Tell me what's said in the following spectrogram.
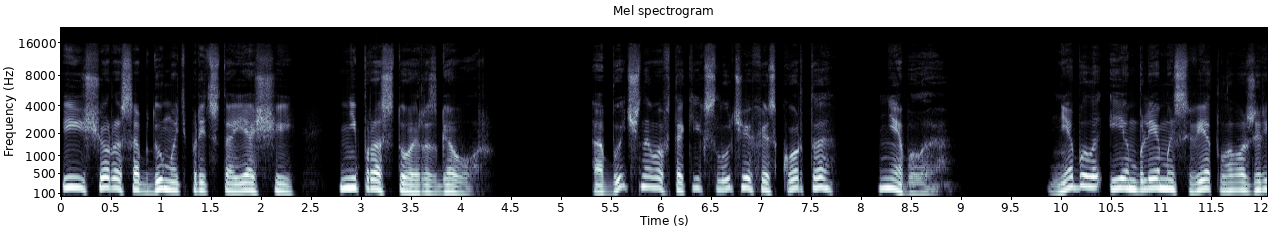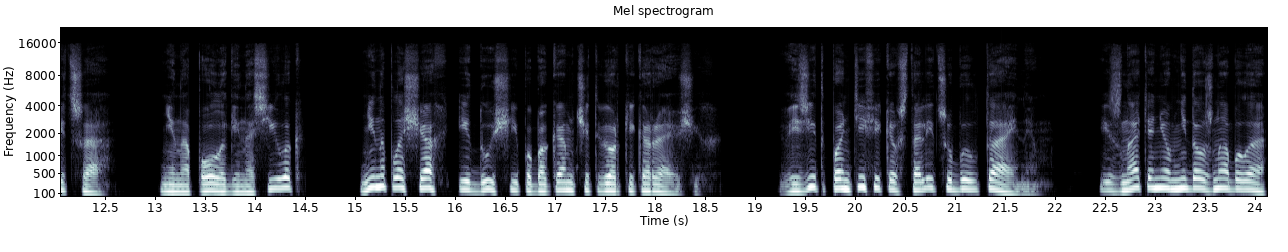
и еще раз обдумать предстоящий непростой разговор. Обычного в таких случаях эскорта не было. Не было и эмблемы светлого жреца, ни на пологе носилок, ни на плащах, идущей по бокам четверки карающих. Визит понтифика в столицу был тайным, и знать о нем не должна была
